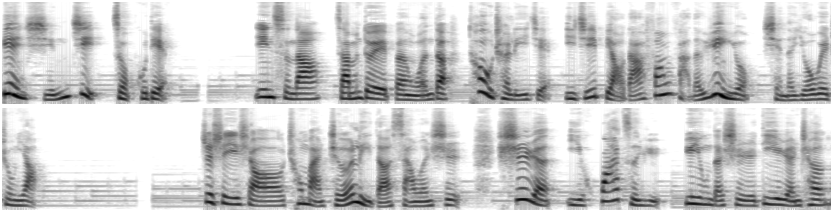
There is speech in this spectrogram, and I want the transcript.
变形记》做铺垫。因此呢，咱们对本文的透彻理解以及表达方法的运用显得尤为重要。这是一首充满哲理的散文诗，诗人以花自喻。运用的是第一人称，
